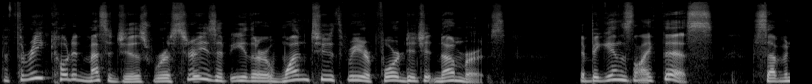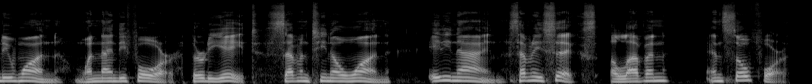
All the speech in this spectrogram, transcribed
The three coded messages were a series of either one, two, three, or 4 digit numbers. It begins like this 71, 194, 38, 1701, 89, 76, 11, and so forth.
